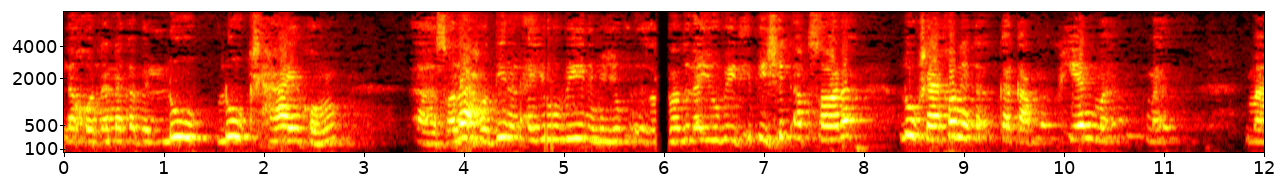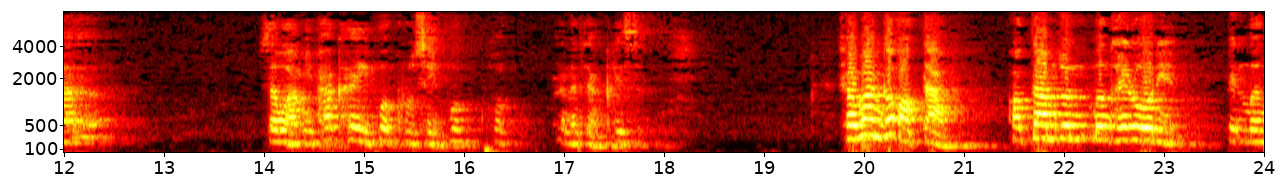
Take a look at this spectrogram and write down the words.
แล้วคนนั้นก็เป็นลูกลูกชายของ ซาลาฮุดดีนอัลอายูบีนี่มียุคซาลาฮุดดีนอายูบีที่พิชิตอักซอนะลูกชายเขาเนี่ยก็กลับเพี้ยนมามามาสวามีพักให้พวกครูเสกพวกพวกอาณาจักรคริสต์ชาวบ้านก็ออกตาม ออกตามจนเมืองไคโรเนี่ย เป็นเมือง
